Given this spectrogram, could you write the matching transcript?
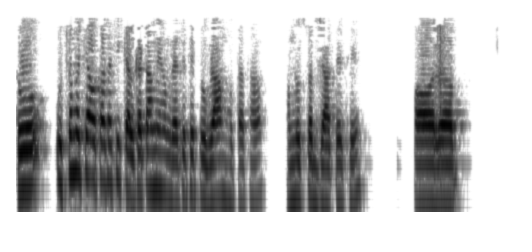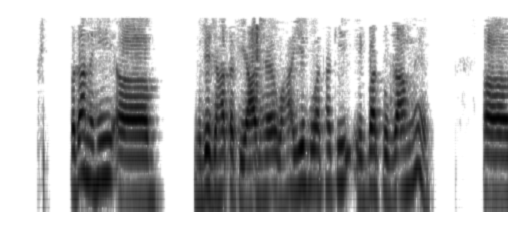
तो उस समय क्या होता था कि कलकत्ता में हम रहते थे प्रोग्राम होता था हम लोग सब जाते थे। और पता नहीं आ, मुझे जहाँ तक याद है वहाँ ये हुआ था कि एक बार प्रोग्राम में आ,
